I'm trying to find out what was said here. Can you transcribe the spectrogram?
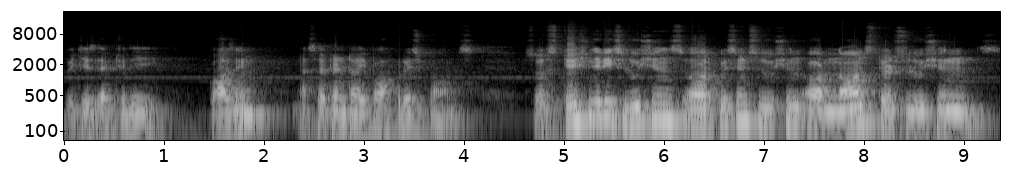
which is actually causing a certain type of response so stationary solutions or quiescent solution or non-stirred solutions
